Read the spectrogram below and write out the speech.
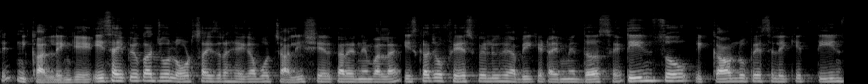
से निकाल लेंगे। इस आईपीओ का जो लॉट साइज़ रहेगा, वो चालीस शेयर का रहने वाला है। इसका जो फेस वैल्यू है, अभी के टाइम में दस है। तीन सौ इक्यावन रुपए से लेके तीन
